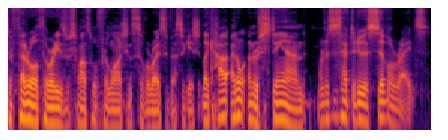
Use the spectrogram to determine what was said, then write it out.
to federal authorities responsible for launching civil rights investigation. Like how I don't understand. what does this have to do with civil rights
